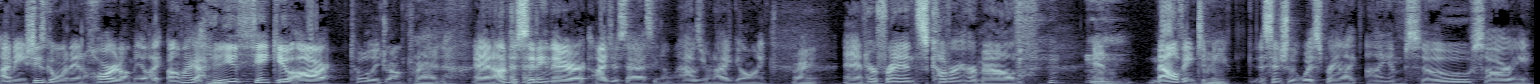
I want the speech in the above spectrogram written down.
I mean, she's going in hard on me, like, "Oh my god, who do you think you are?" Totally drunk, Right. and I'm just sitting there. I just ask, you know, "How's your night going?" Right. And her friend's covering her mouth and mouthing to Mm. me, essentially whispering, like, "I am so sorry."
